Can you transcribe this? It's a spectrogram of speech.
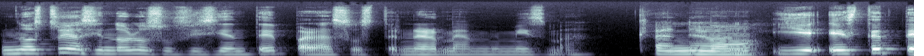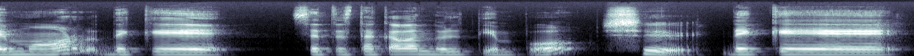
no estoy haciendo lo suficiente para sostenerme a mí misma. Cañón. Y este temor de que se te está acabando el tiempo. Sí. De que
